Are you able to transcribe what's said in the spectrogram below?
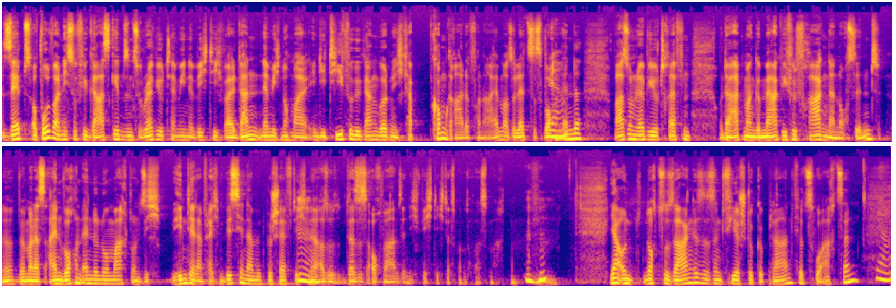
selbst, obwohl wir nicht so viel Gas geben, sind so Review-Termine wichtig, weil dann nämlich nochmal in die Tiefe gegangen wird. Und ich komme gerade von einem, also letztes Wochenende ja. war so ein Review-Treffen und da hat man gemerkt, wie viele Fragen da noch sind. Ne? Wenn man das ein Wochenende nur macht und sich hinterher dann vielleicht ein bisschen damit beschäftigt. Ne? Mhm. Ne? Also das ist auch wahnsinnig wichtig, dass man sowas macht. Ne? Mhm. Ja, und noch zu sagen ist, es sind vier Stück geplant für 2018. Ja.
